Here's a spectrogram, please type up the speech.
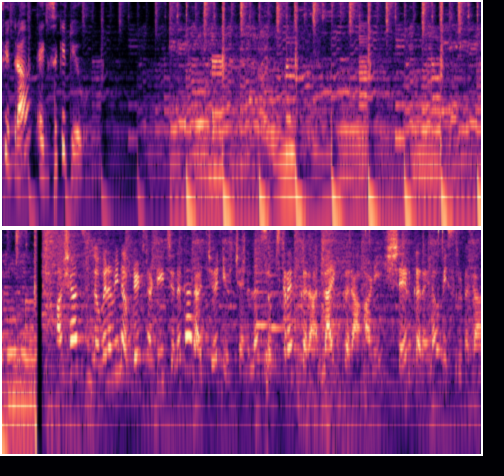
चित्रा एक्झिक्युटिव्ह. अशाच नवनवीन अपडेटसाठी जनता राज्य न्यूज चॅनलला सबस्क्राईब करा लाईक करा आणि शेअर करायला विसरू नका.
